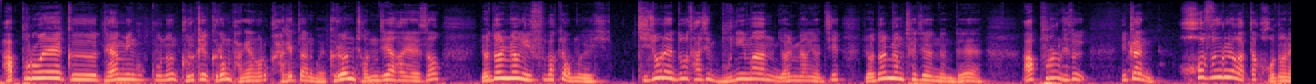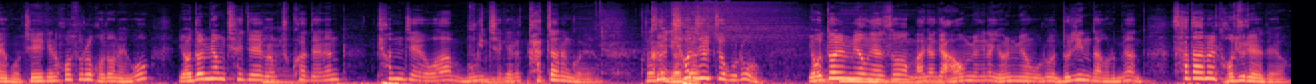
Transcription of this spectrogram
앞으로의 그 대한민국 군은 그렇게 그런 방향으로 가겠다는 거예요. 그런 전제하에서 여덟 명일 수밖에 없는 거예요. 기존에도 사실 무늬만 열 명이었지 여덟 명 체제였는데 앞으로는 계속 그러니까 허수를 갖다 걷어내고 제 얘기는 허수를 걷어내고 여덟 명 체제에 그럼 음. 특화되는 편제와 무기 체계를 갖자는 거예요. 그 여덟- 현실적으로 여덟 음. 명에서 만약에 아홉 명이나 열 명으로 늘린다 그러면 사단을 더 줄여야 돼요.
